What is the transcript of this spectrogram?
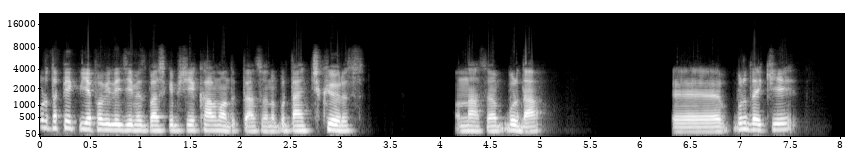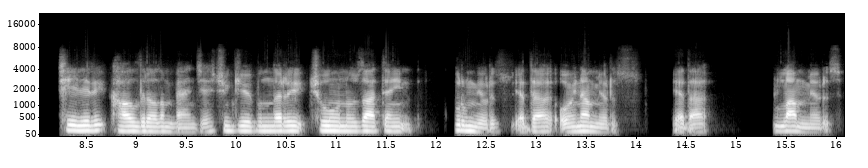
Burada pek bir yapabileceğimiz başka bir şey kalmadıktan sonra buradan çıkıyoruz. Ondan sonra burada eee, buradaki şeyleri kaldıralım bence. Çünkü bunları çoğunu zaten kurmuyoruz ya da oynamıyoruz ya da kullanmıyoruz.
